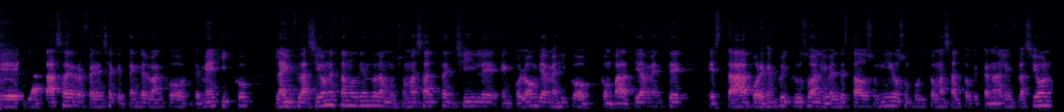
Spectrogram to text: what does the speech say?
eh, la tasa de referencia que tenga el Banco de México. La inflación estamos viéndola mucho más alta en Chile, en Colombia, México comparativamente está, por ejemplo, incluso al nivel de Estados Unidos, un poquito más alto que Canadá la inflación.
